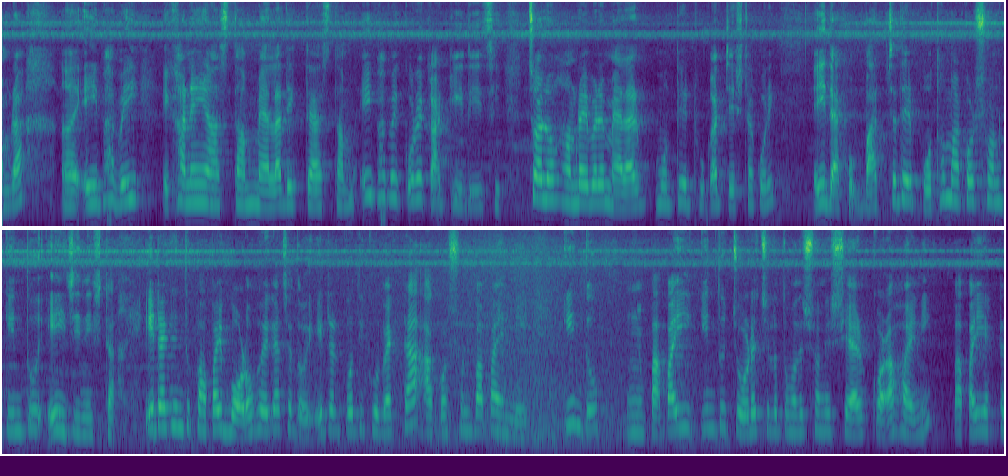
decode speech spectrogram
আমরা এইভাবেই এখানেই আসতাম, মেলা দেখতে আসতাম, এইভাবে করে কাটিয়ে দিয়েছি। চলো আমরা এবারে মেলার মধ্যে ঢোকার চেষ্টা করি। এই দেখো, বাচ্চাদের প্রথম আকর্ষণ কিন্তু এই জিনিসটা। এটা কিন্তু পাপাই বড় হয়ে গেছে তো, এটার প্রতি খুব একটা আকর্ষণ পাপায় নেই। কিন্তু পাপাই কিন্তু চড়েছিল, তোমাদের সঙ্গে শেয়ার করা হয়নি। পাপাই একটা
